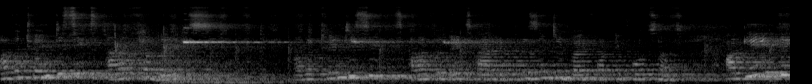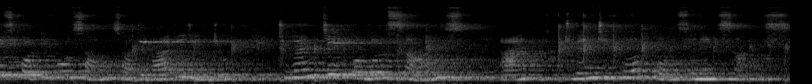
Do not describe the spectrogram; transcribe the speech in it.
Our 26 alphabets, our 26 alphabets are represented by 44 sounds. Again, these 44 sounds are divided into 20 vowel sounds and 24 consonant sounds.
